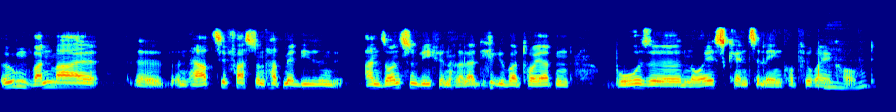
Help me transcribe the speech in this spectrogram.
irgendwann mal äh, ein Herz gefasst und habe mir diesen ansonsten, wie ich finde, relativ überteuerten Bose Noise Cancelling Kopfhörer Mhm. gekauft.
